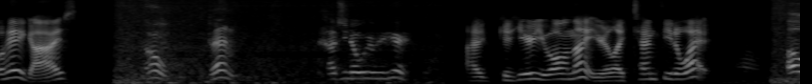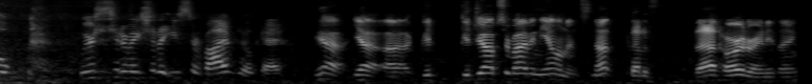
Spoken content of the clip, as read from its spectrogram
Oh, hey guys. Oh, Ben, how'd you know we were here? I could hear you all night. You're like 10 feet away. Oh, we were just here to make sure that you survived okay. Yeah, yeah. Uh, good, good job surviving the elements. Not that it's that hard or anything.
